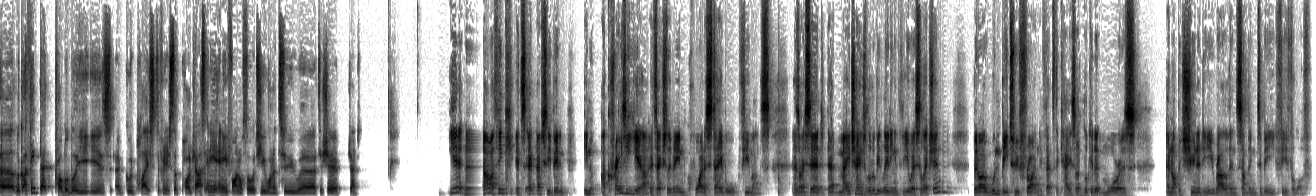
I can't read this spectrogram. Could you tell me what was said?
Uh, look, I think that probably is a good place to finish the podcast. Any any final thoughts you wanted to uh, to share, James? Yeah. No, no, I think it's actually been in a crazy year. It's actually been quite a stable few months. As I said, that may change a little bit leading into the US election, but I wouldn't be too frightened if that's the case. I'd look at it more as an opportunity rather than something to be fearful of.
